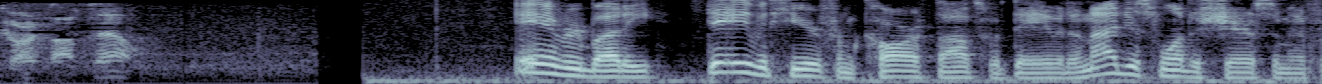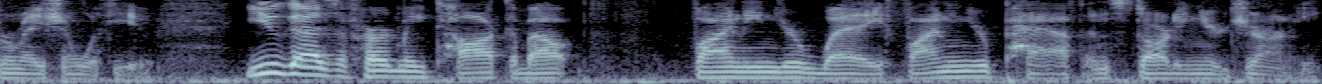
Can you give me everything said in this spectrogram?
car thoughts out. Hey everybody, David here from Car Thoughts with David, and I just want to share some information with you. You guys have heard me talk about finding your way, finding your path, and starting your journey.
